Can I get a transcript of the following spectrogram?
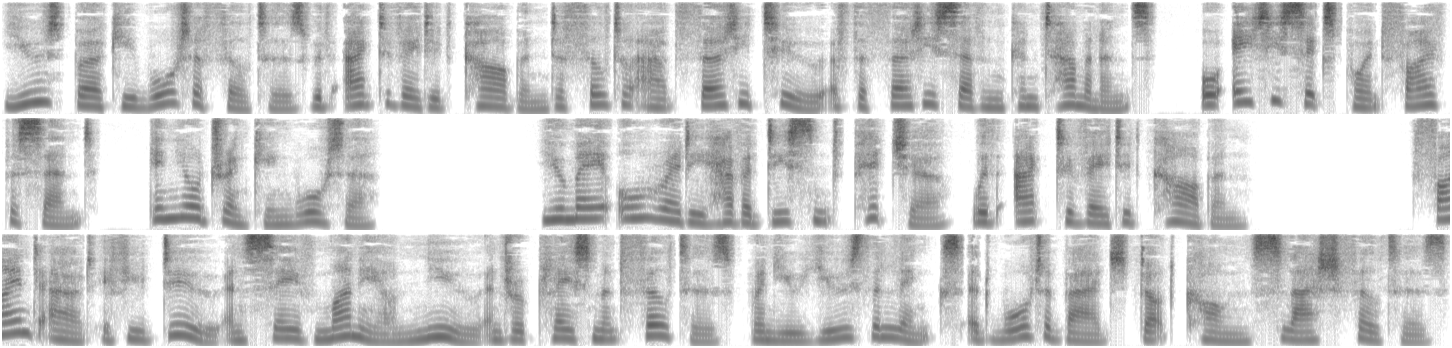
use Berkey water filters with activated carbon to filter out 32 of the 37 contaminants, or 86.5%, in your drinking water. You may already have a decent pitcher with activated carbon. Find out if you do and save money on new and replacement filters when you use the links at waterbadge.com/filters.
